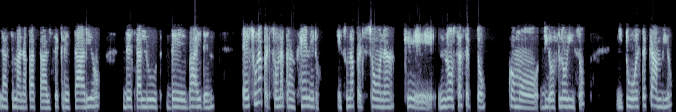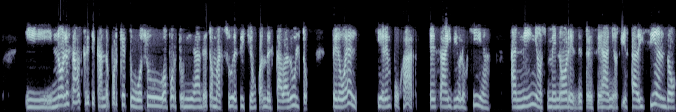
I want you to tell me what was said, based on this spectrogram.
la semana pasada el secretario de salud de Biden. Es una persona transgénero, es una persona que no se aceptó como Dios lo hizo y tuvo este cambio y no lo estamos criticando porque tuvo su oportunidad de tomar su decisión cuando estaba adulto, pero él quiere empujar esa ideología a niños menores de 13 años y está diciendo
